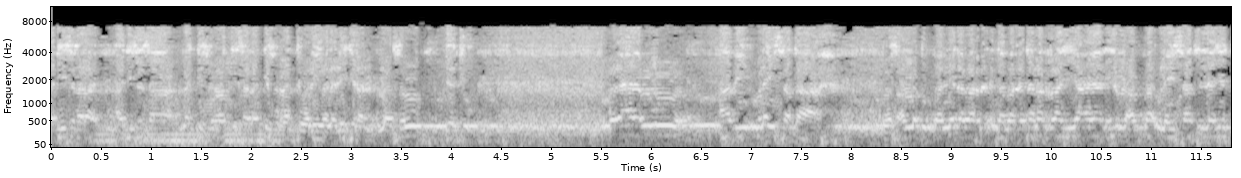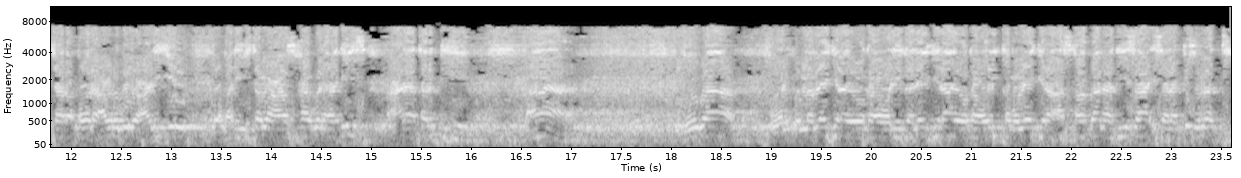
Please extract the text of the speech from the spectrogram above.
حديث حديث سا لك سلك سرت ولي نجرا مفروض يجو ويحيى بن أبي انيسة وسألت بني دبر دبر تنرى يحيى علم أبا انيسات الذي قال عمرو بن علي وقد اجتمع أصحاب الحديث على تركه. آه. Duuba wal qunnamee jira yookaan walii galee jira yookaan walitti qabamee jira asxaabaan hadiisaa isa rakkisu irratti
